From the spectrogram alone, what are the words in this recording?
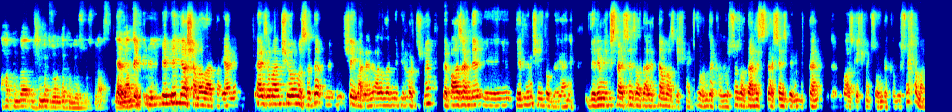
hakkında düşünmek zorunda kalıyorsunuz biraz. Yani Evet, yanlış- belli, belli- belli aşamalarda yani her zaman şey olmasa da şey var yani aralarında bir örtüşme ve bazen de e, gerilim şey de oluyor yani verimlilik isterseniz adaletten vazgeçmek zorunda kalıyorsunuz. Adalet isterseniz verimlilikten vazgeçmek zorunda kalıyorsunuz ama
